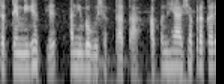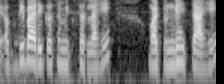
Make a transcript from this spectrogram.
तर ते मी घेतलेत. आणि बघू शकता आता आपण हे अशा प्रकारे अगदी बारीक असं मिक्सरला हे वाटून घ्यायचं आहे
